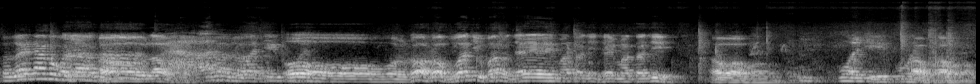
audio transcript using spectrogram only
તો લઈ નાખો બધા લાવો લાવો. ઓહો રો રો ભુવાજી ઊભા જય માતાજી જય માતાજી. આવો આવો. ભુવાજી આવો આવો આવો.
